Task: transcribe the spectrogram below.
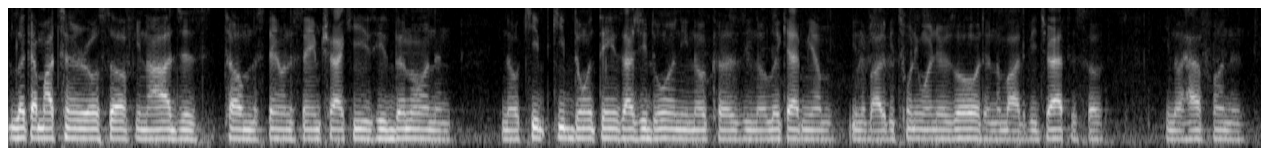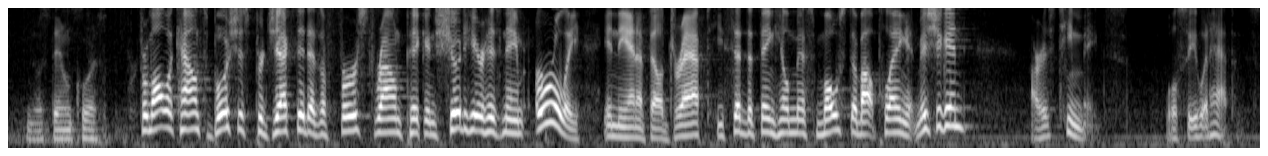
look at my 10-year-old self, you know, I'd just tell him to stay on the same track he's, he's been on and, you know, keep keep doing things as you're doing, you know, because, you know, look at me, I'm, you know, about to be 21 years old and I'm about to be drafted, so, you know, have fun and, you know, stay on course. From all accounts, Bush is projected as a first round pick and should hear his name early in the NFL draft. He said the thing he'll miss most about playing at Michigan are his teammates. We'll see what happens.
